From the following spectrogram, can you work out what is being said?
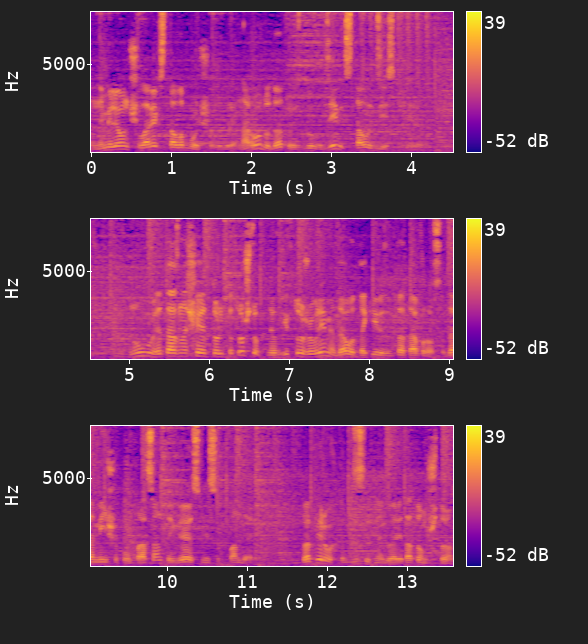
на миллион человек стало больше в игре народу, да, то есть было 9, стало 10 миллионов. Ну, это означает только то, что и в то же время, да, вот такие результаты опроса, да, меньше полпроцента играют с Мисс Пандария. Во-первых, это действительно говорит о том, что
